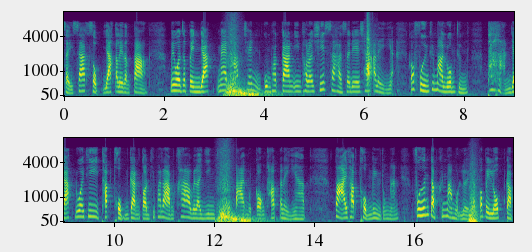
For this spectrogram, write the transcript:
ใส่ซากศพยักษ์อะไรต่างๆ ไม่ว่าจะเป็นยักษ์แม่ทัพ เช่น กุมภกันอินทรชิต สหัสเดชะอะไรอย่างเงี้ยก็ฟื้นขึ้นมารวมถึงทหารยักษ์ด้วยที่ทับถมกันตอนที่พระรามฆ่าเวลายิงทีก็ตายหมดกองทัพอะไรอย่างเงี้ยครับตายทับถมกันอยู่ตรงนั้น ฟื้นกลับขึ้นมาหมดเลย แล้วก็ไปลบกับ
